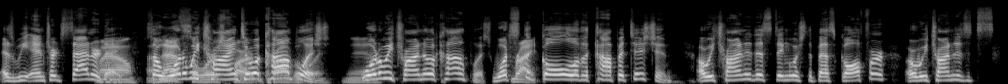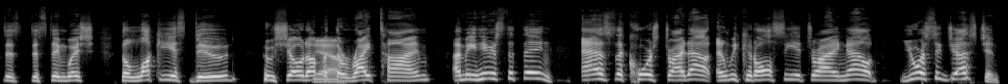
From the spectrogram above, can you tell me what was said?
as we entered Saturday. Well, so what are we trying to accomplish? Yeah. What are we trying to accomplish? What's the goal of the competition? Are we trying to distinguish the best golfer or are we trying to dis- dis- distinguish the luckiest dude who showed up Yeah. at the right time? I mean, here's the thing. As the course dried out and we could all see it drying out, your suggestion,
